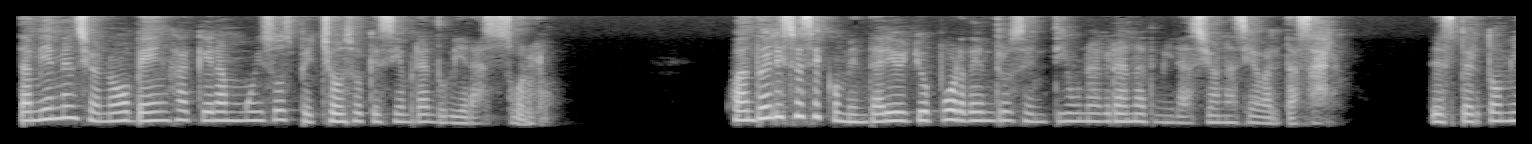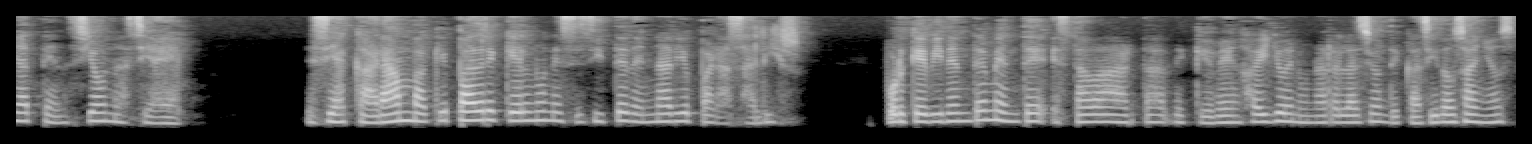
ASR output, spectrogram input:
También mencionó Benja que era muy sospechoso que siempre anduviera solo. Cuando él hizo ese comentario yo por dentro sentí una gran admiración hacia Baltasar. Despertó mi atención hacia él. Decía, caramba, qué padre que él no necesite de nadie para salir. Porque evidentemente estaba harta de que Benja y yo en una relación de casi dos años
